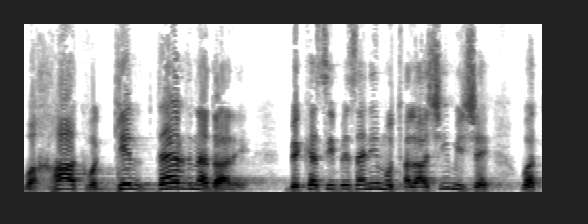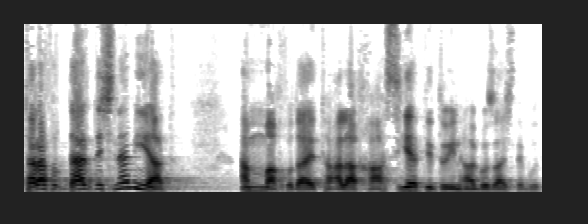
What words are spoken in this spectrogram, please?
و خاک و گل درد نداره. به کسی بزنی متلاشی میشه و طرف دردش نمیاد. اما خدای تعالی خاصیتی تو اینها گذاشته بود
